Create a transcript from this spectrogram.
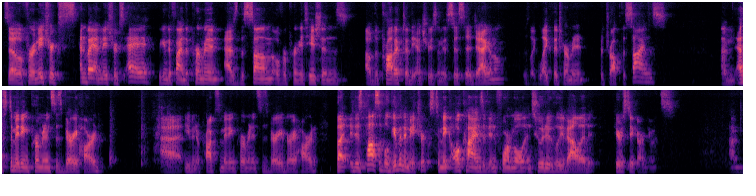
so for a matrix n by n matrix A, we can define the permanent as the sum over permutations of the product of the entries on the assisted diagonal. It's like like the determinant, but drop the signs. Um, estimating permanents is very hard. Uh, even approximating permanents is very, very hard. But it is possible, given a matrix, to make all kinds of informal, intuitively valid heuristic arguments. Um,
